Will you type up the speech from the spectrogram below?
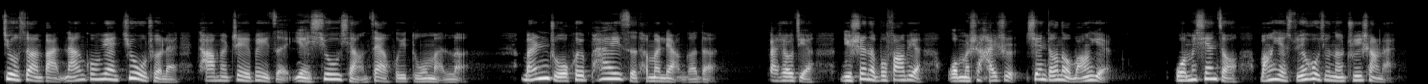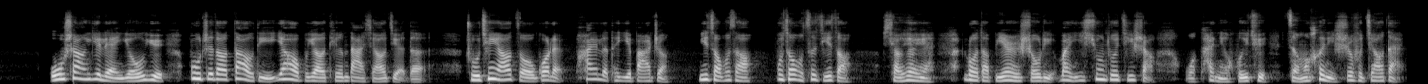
就算把南宫院救出来，他们这辈子也休想再回独门了。门主会拍死他们两个的。大小姐，你身子不方便，我们是还是先等等王爷。我们先走，王爷随后就能追上来。吴尚一脸犹豫，不知道到底要不要听大小姐的。楚清瑶走过来，拍了他一巴掌。你走不走？不走，我自己走。小院院落到别人手里，万一凶多吉少，我看你回去怎么和你师傅交代？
